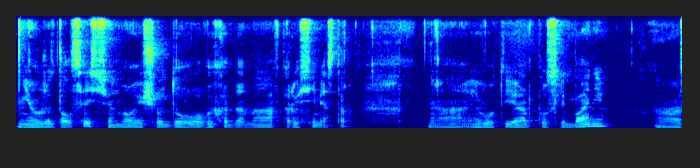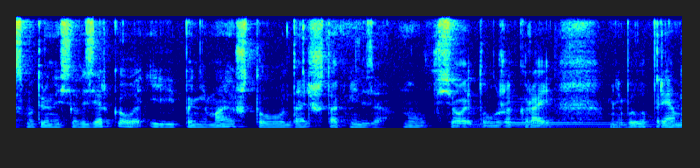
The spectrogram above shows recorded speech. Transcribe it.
Я уже сдал сессию, но еще до выхода на второй семестр. И вот я после бани смотрю на себя в зеркало и понимаю, что дальше так нельзя. Ну, все, это уже край. Мне было прям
